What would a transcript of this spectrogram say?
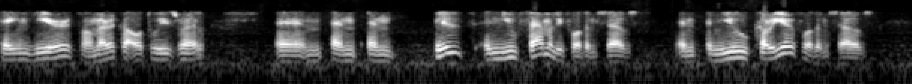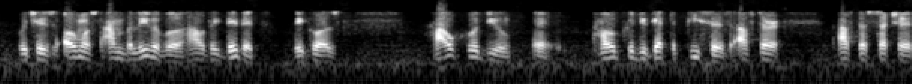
came here to America or to Israel and and and built a new family for themselves and a new career for themselves, which is almost unbelievable how they did it. Because how could you uh, how could you get the pieces after after such a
